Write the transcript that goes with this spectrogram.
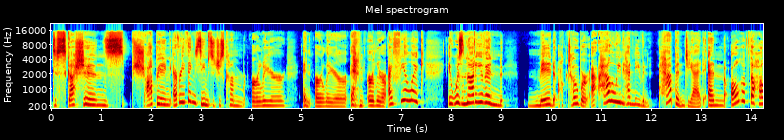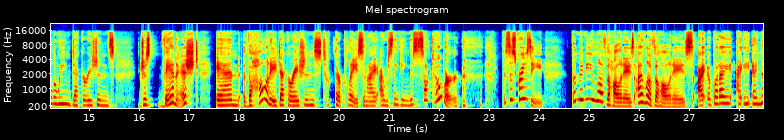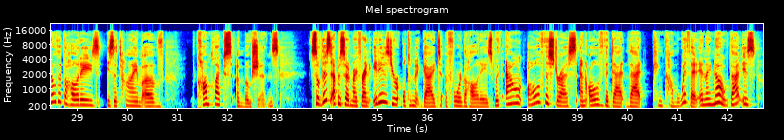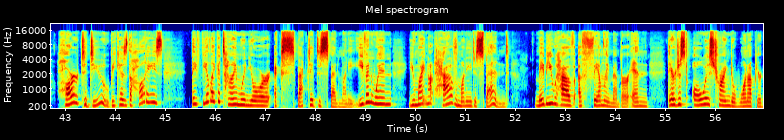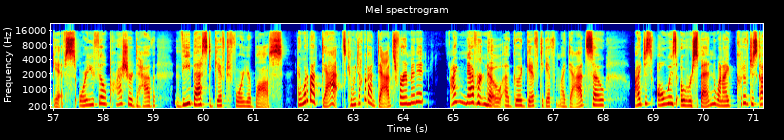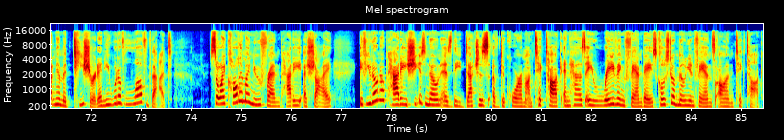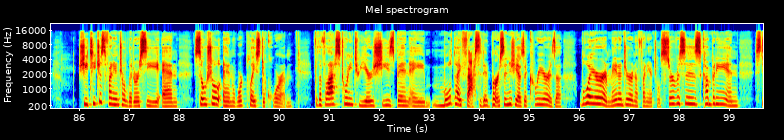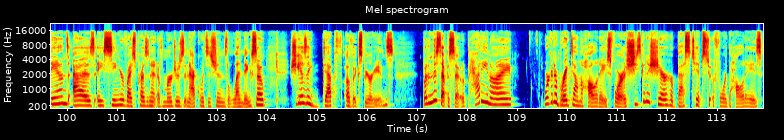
discussions, shopping, everything seems to just come earlier and earlier and earlier. I feel like it was not even mid October. Uh, Halloween hadn't even happened yet, and all of the Halloween decorations just vanished and the holiday decorations took their place. And I, I was thinking, this is October. this is crazy. But maybe you love the holidays. I love the holidays. I but I, I I know that the holidays is a time of complex emotions. So, this episode, my friend, it is your ultimate guide to afford the holidays without all of the stress and all of the debt that can come with it. And I know that is hard to do because the holidays, they feel like a time when you're expected to spend money, even when you might not have money to spend. Maybe you have a family member and they're just always trying to one up your gifts, or you feel pressured to have the best gift for your boss and what about dads? Can we talk about dads for a minute? I never know a good gift to give my dad, so I just always overspend when I could have just gotten him a t shirt and he would have loved that. So I called in my new friend, Pattie Ehsaei. If you don't know Pattie, she is known as the Duchess of Decorum on TikTok and has a raving fan base, close to a million fans on TikTok. She teaches financial literacy and social and workplace decorum. For the last 22 years, she's been a multifaceted person. She has a career as a lawyer and manager in a financial services company and stands as a senior vice president of mergers and acquisitions lending. So she has a depth of experience. But in this episode, Pattie and I we're going to break down the holidays for us. She's going to share her best tips to afford the holidays,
